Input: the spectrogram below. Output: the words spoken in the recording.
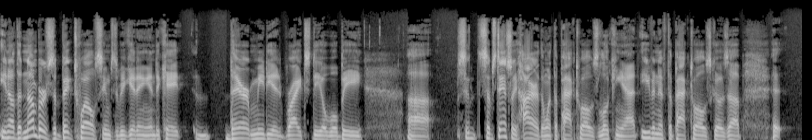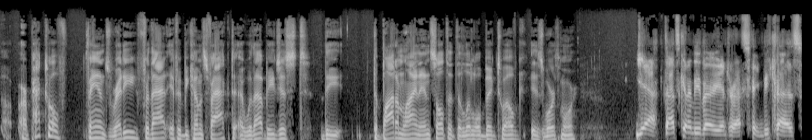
You know, the numbers the Big Twelve seems to be getting indicate their media rights deal will be uh, substantially higher than what the Pac-12 is looking at, even if the Pac-12 goes up. Uh, are Pac-12 fans ready for that if it becomes fact? Uh, would that be just the the bottom line insult that the little Big 12 is worth more? Yeah, that's going to be very interesting because,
